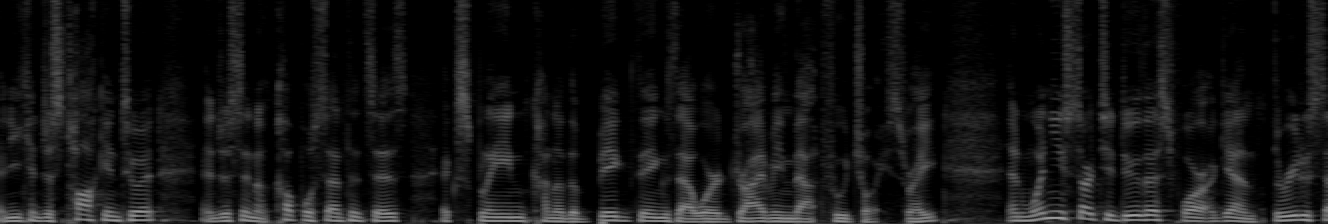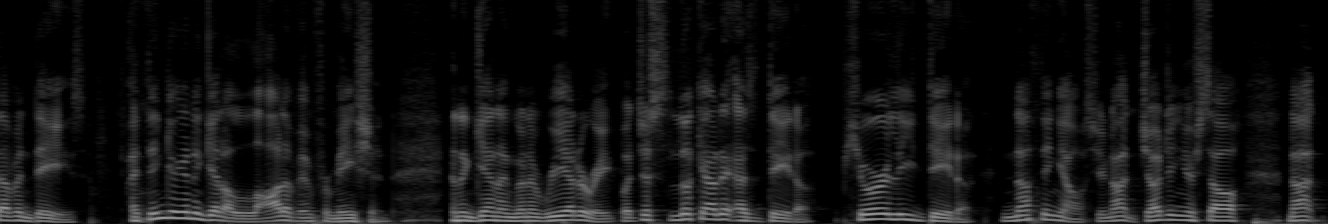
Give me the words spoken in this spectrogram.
and you can just talk into it and just in a couple sentences explain kind of the big things that were driving that food choice, right? And when you start to do this for, again, three to seven days, I think you're going to get a lot of information. And again, I'm going to reiterate, but just look at it as data purely data, nothing else. You're not judging yourself, not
